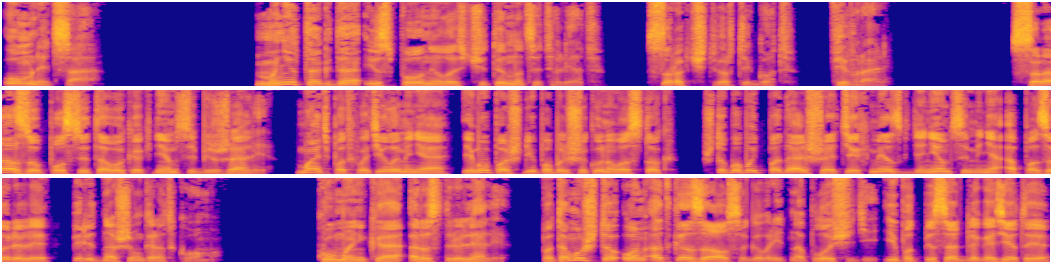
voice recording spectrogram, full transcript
«Умница». Мне тогда исполнилось 14 лет. 44 год. Февраль. Сразу после того, как немцы бежали, мать подхватила меня, и мы пошли по Большаку на восток, чтобы быть подальше от тех мест, где немцы меня опозорили перед нашим городком. Куманька расстреляли, потому что он отказался говорить на площади и подписать для газеты,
